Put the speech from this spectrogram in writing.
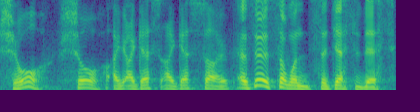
sure, sure. I, I guess I guess so. As soon as someone suggested this,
